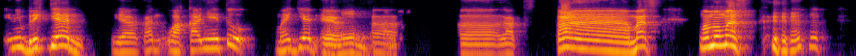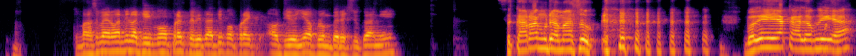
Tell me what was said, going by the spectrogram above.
Ini Brigjen, ya kan wakanya itu majian. Eh, Amin. Uh, uh, ah, Mas, ngomong Mas. Terima kasih Pak Irwan, ini lagi ngoprek dari tadi, ngoprek audionya belum beres juga nih. Sekarang udah masuk. Boleh ya Kak Gomri ya?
